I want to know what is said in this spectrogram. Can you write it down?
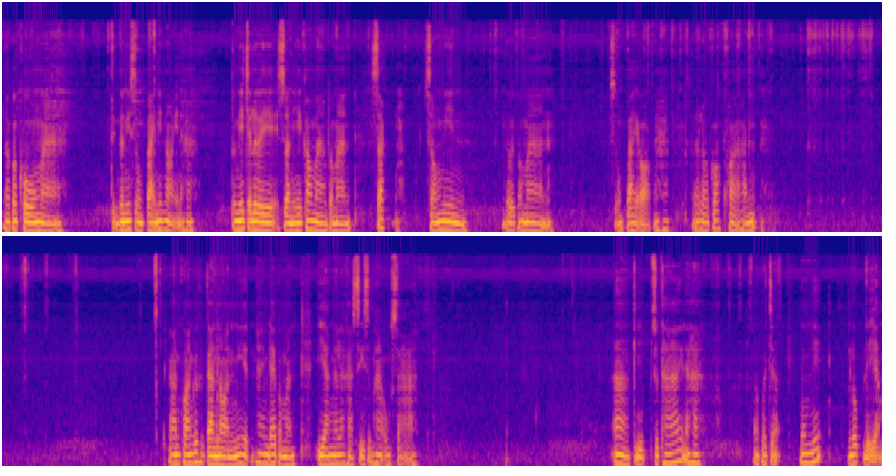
แล้วก็โค้งมา ถึงตัวนี้ส่งไปนิดหน่อยนะคะตรงนี้จะเลยส่วนนี้เข้ามาประมาณสักสองมิลโดยประมาณส่งไปลายออกนะคะ แล้วเราก็ขวาน การคว้านก็คือการนอนมีดให้มันได้ประมาณเอียงนั่นแหละค่ะ 45 องศา อ่ากีบสุดท้ายนะคะ เราก็จะมุมนี้ลบเหลี่ยม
